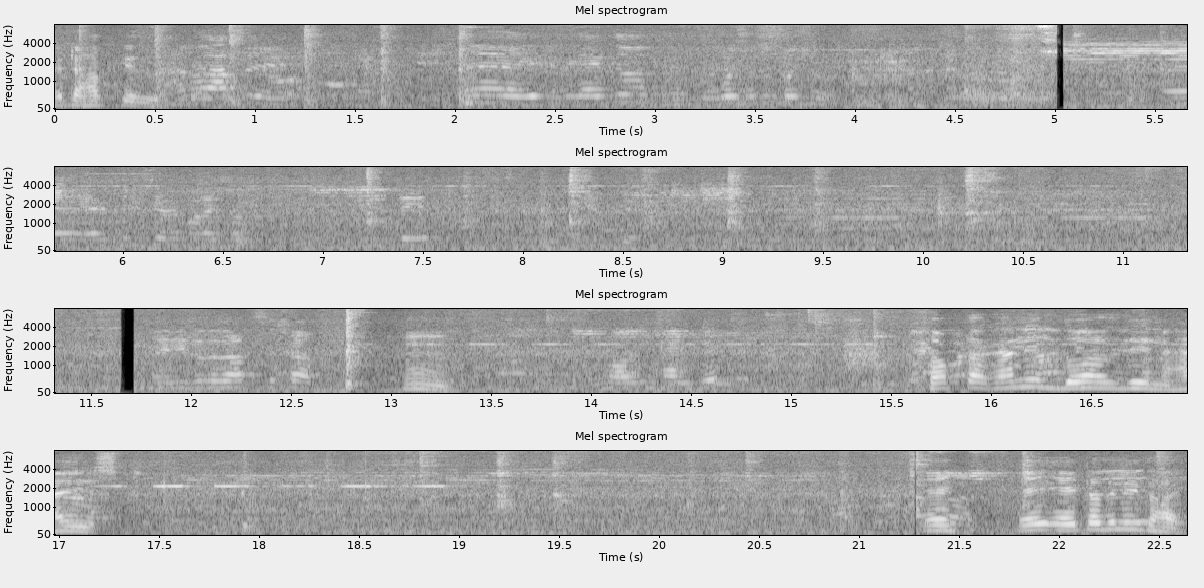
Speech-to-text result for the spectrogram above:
এটা হাফ কেজি। হুম। সপ্তাহখানি দশ দিন হাইস্ট। এই এই এইটা দিলেই তো হয়।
